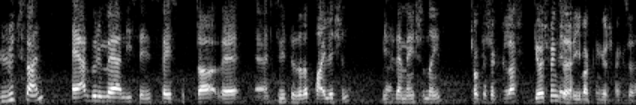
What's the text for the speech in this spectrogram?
Lütfen eğer bölüm beğendiyseniz Facebook'ta ve e, Twitter'da da paylaşın. Bizi de mentionlayın. Çok teşekkürler. Görüşmek üzere. Kendinize iyi bakın. Görüşmek üzere.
